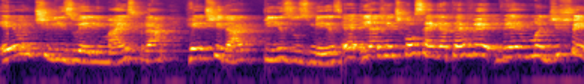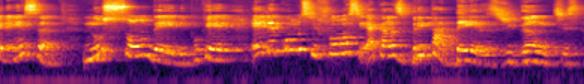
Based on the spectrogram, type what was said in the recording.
Eu utilizo ele mais para retirar pisos mesmo. É, e a gente consegue até ver, ver uma diferença no som dele, porque ele é como se fosse aquelas britadeiras gigantes,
